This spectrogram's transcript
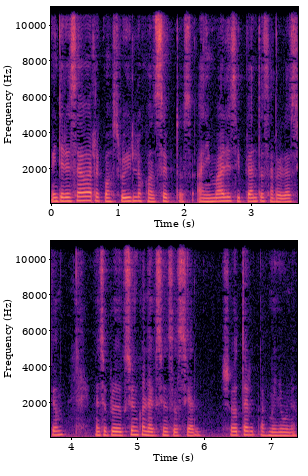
Me interesaba reconstruir los conceptos, animales y plantas en relación en su producción con la acción social. Jotter 2001,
